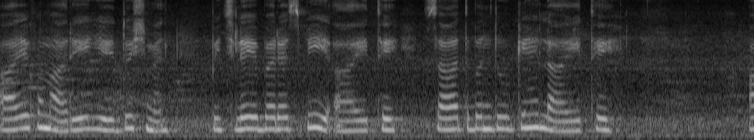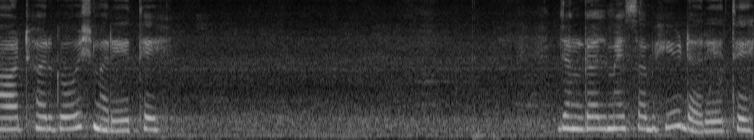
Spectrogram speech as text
आए हमारे ये दुश्मन। पिछले बरस भी आए थे, सात बंदूकें लाए थे। आठ खरगोश मरे थे। जंगल में सभी डरे थे।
